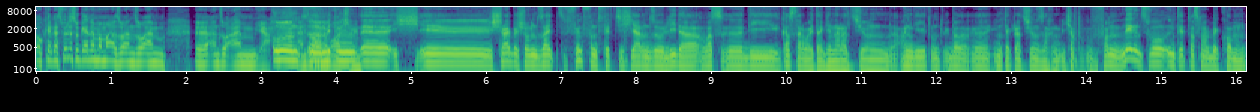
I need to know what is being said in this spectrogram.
okay, das würdest du gerne mal also an so einem, äh, an so einem, ja, Und an so äh, einem mit Ort dem, spielen. äh, ich äh, schreibe schon seit 45 Jahren so Lieder, was äh, die Gastarbeitergeneration angeht und über äh, Integrationssachen. Ich habe von nirgendwo irgendetwas mal bekommen.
